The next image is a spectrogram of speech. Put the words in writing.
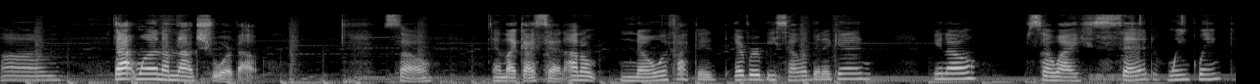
Um, that one I'm not sure about. So, and like I said, I don't know if I could ever be celibate again, you know? So I said, wink, wink.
